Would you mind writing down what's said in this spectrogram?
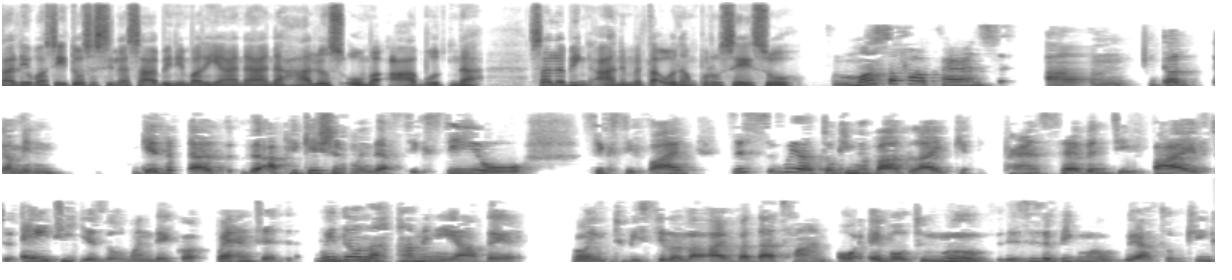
Taliwas ito sa sinasabi ni Mariana na halos umaabot na sa labing anim na taon ng proseso. Most of our parents um, got, I mean, get that the application when they're 60 or 65. This we are talking about like parents 75 to 80 years old when they got rented. We don't know how many are there going to be still alive at that time or able to move. This is a big move we are talking.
